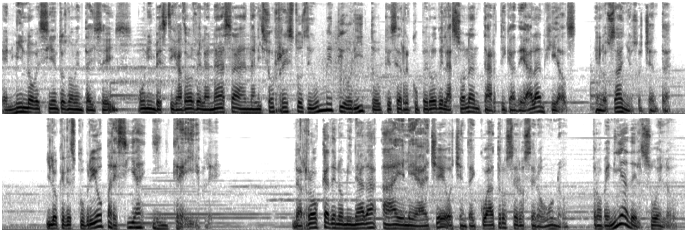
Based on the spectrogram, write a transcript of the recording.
En 1996, un investigador de la NASA analizó restos de un meteorito que se recuperó de la zona antártica de Allen Hills en los años 80. Y lo que descubrió parecía increíble. La roca denominada ALH 84001 provenía del suelo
